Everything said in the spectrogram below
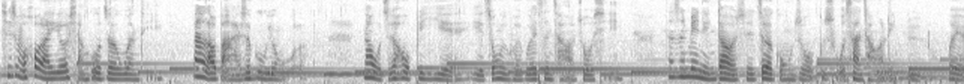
其实我后来也有想过这个问题，但老板还是雇佣我了。那我之后毕业，也终于回归正常的作息，但是面临到的是这个工作不是我擅长的领域。我也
